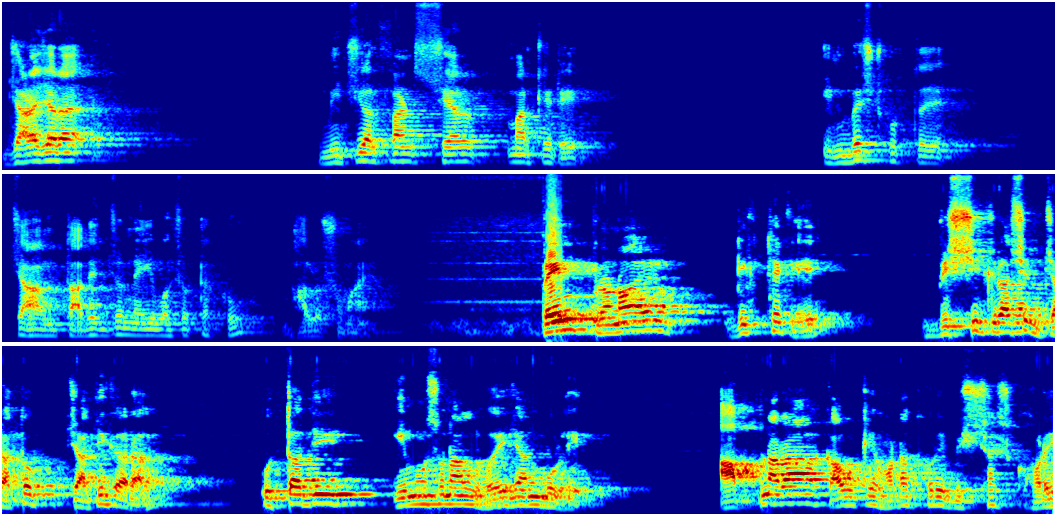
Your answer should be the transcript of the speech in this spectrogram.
যারা যারা মিউচুয়াল ফান্ড শেয়ার মার্কেটে ইনভেস্ট করতে চান, তাদের জন্য এই বছরটা খুব ভালো সময়। প্রেম প্রণয়ের দিক থেকে বৃশ্চিক রাশির জাতক জাতিকারা অত্যাধিক ইমোশনাল হয়ে যান বলে আপনারা কাউকে হঠাৎ করে বিশ্বাস করে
